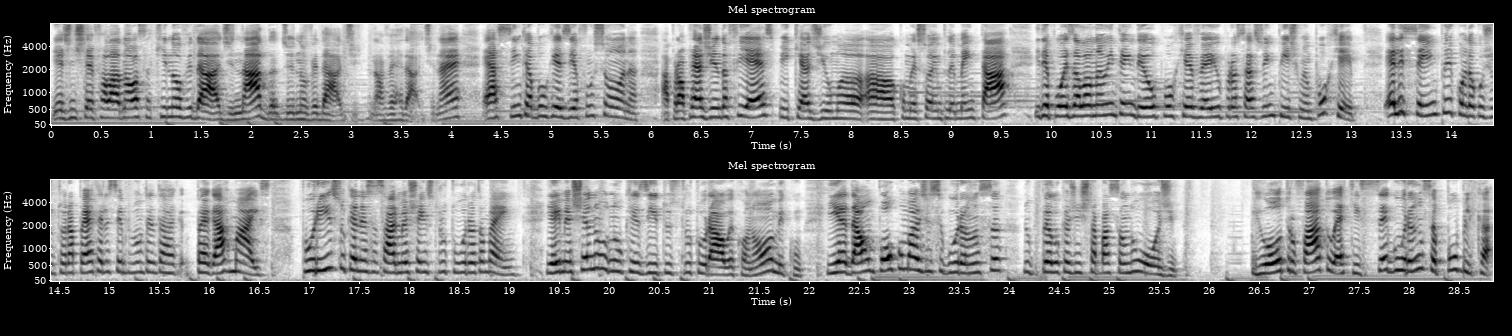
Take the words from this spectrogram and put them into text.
e a gente deve falar, nossa, que novidade. Nada de novidade, na verdade, né? É assim que a burguesia funciona. A própria agenda Fiesp, que a Dilma uh, começou a implementar e depois ela não entendeu porque veio o processo do impeachment. Por quê? Eles sempre, quando a conjuntura aperta, eles sempre vão tentar pegar mais. Por isso que é necessário mexer em estrutura também. E aí, mexendo no, quesito estrutural econômico ia dar um pouco mais de segurança no, pelo que a gente está passando hoje. E outro fato é que segurança pública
